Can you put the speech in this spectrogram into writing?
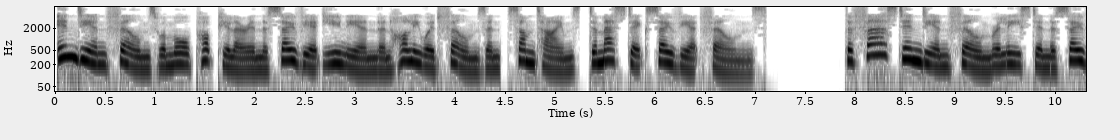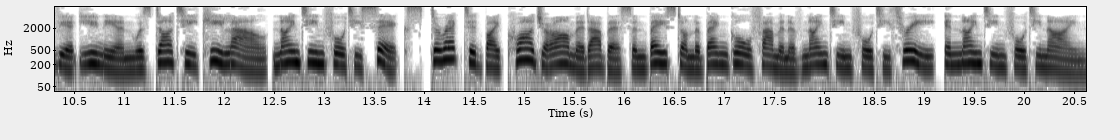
Indian films were more popular in the Soviet Union than Hollywood films and, sometimes, domestic Soviet films. The first Indian film released in the Soviet Union was Dharti Ke Lal 1946, directed by Khwaja Ahmad Abbas and based on the Bengal famine of 1943. In 1949,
